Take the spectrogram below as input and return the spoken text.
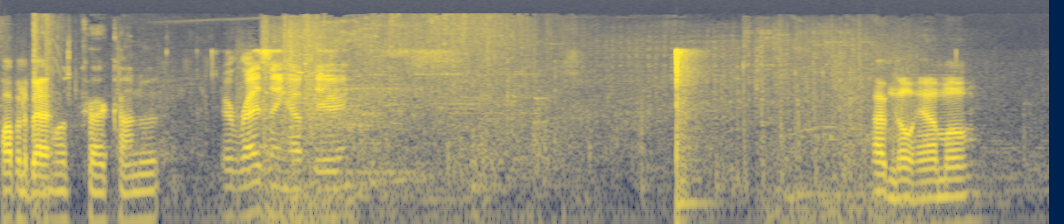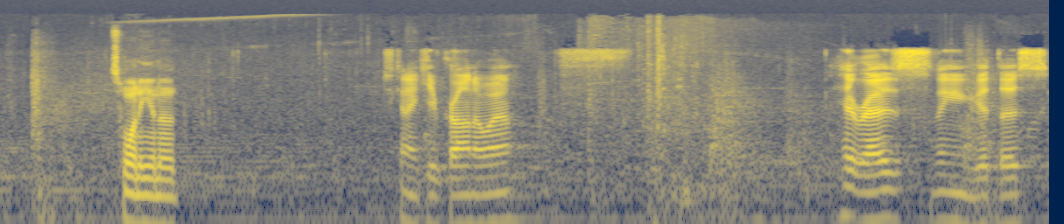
Popping the back. Almost crack conduit. They're resing up there. I have no ammo. 20 in a. Just gonna keep crawling away. Hit res, I think you can get this.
